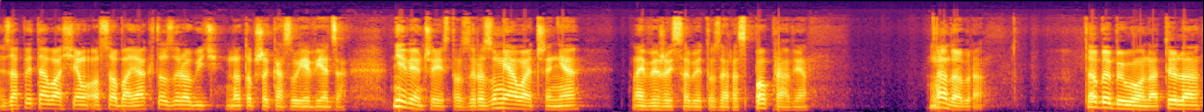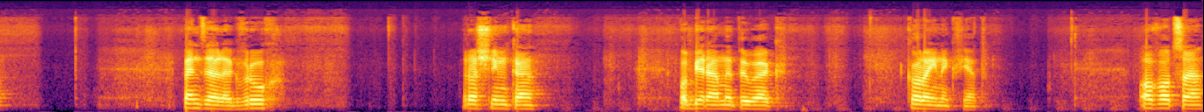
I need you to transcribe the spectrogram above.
Zapytała się osoba, jak to zrobić, no to przekazuję wiedzę. Nie wiem, czy jest to zrozumiałe, czy nie. Najwyżej sobie to zaraz poprawię. No dobra. To by było na tyle. Pędzelek w ruch. Roślinkę. Pobieramy pyłek. Kolejny kwiat. Owoce.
